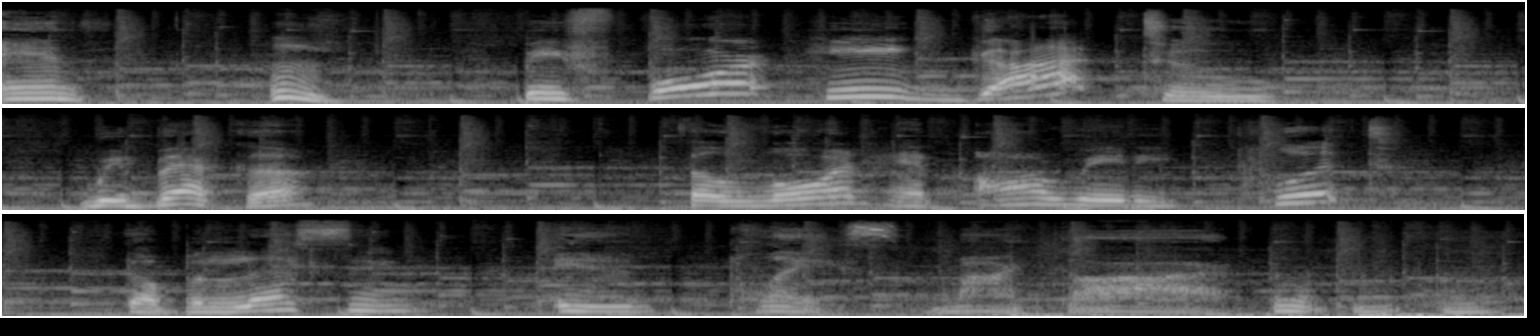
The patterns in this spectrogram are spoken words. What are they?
And mm, before he got to Rebecca, the Lord had already put the blessing in place. My God. Mm-mm-mm.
